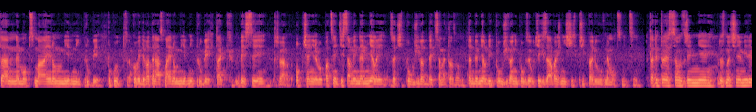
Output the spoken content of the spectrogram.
ta nemoc má jenom mírný průběh. Pokud COVID-19 má jenom mírný průběh, tak by si třeba občani nebo pacienti sami neměli začít používat dexametazon. Ten by měl být používaný pouze u těch závažnějších případů v nemocnici. Tady to je samozřejmě do značné míry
